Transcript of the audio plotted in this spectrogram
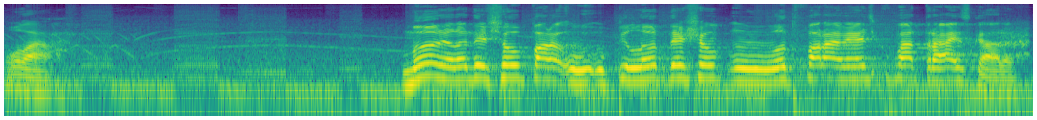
Vamos lá. Mano, ela deixou o, para... o, o piloto deixou o outro paramédico pra trás, cara.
